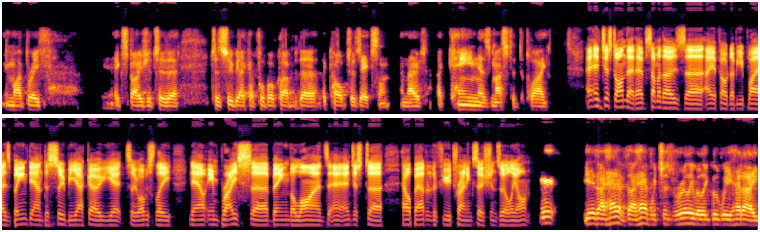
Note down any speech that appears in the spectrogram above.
in my brief exposure to the to the Subiaco Football Club, the, the culture is excellent and they are keen as mustard to play. And just on that, have some of those uh, AFLW players been down to Subiaco yet to obviously now embrace uh, being the Lions and just uh, help out at a few training sessions early on? Yeah, yeah, they have. They have, which is really, really good. We had a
